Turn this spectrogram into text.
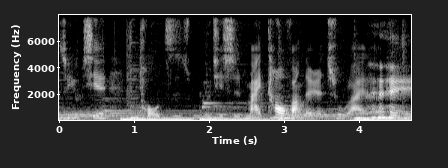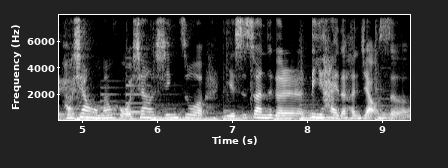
所以有些投资族，尤其是买套房的人出来了，嘿嘿好像我们火象星座也是算这个厉害的狠角色。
